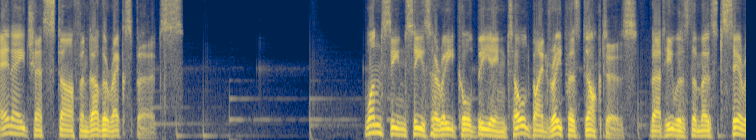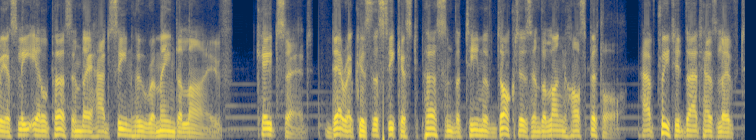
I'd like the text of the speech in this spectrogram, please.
NHS staff and other experts. One scene sees her recall being told by Draper's doctors that he was the most seriously ill person they had seen who remained alive. Kate said, Derek is the sickest person the team of doctors in the lung hospital have treated that has lived.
